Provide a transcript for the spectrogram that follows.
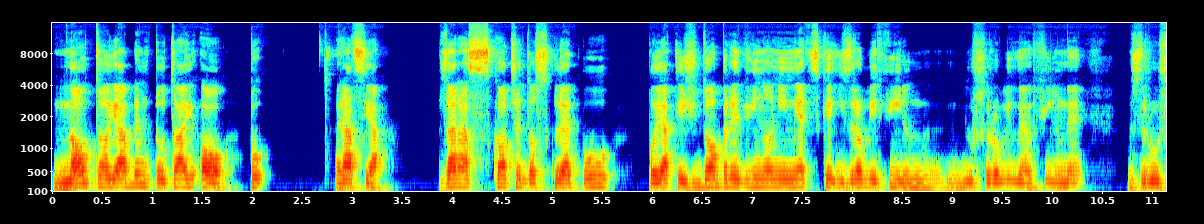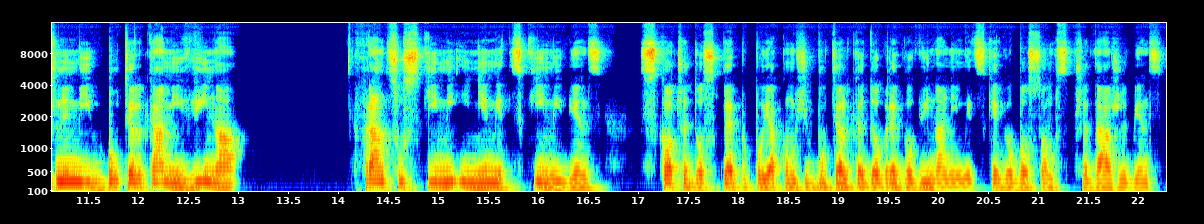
no to ja bym tutaj, o, racja, zaraz skoczę do sklepu po jakieś dobre wino niemieckie i zrobię film. Już robiłem filmy z różnymi butelkami wina francuskimi i niemieckimi, więc skoczę do sklepu po jakąś butelkę dobrego wina niemieckiego, bo są w sprzedaży, więc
